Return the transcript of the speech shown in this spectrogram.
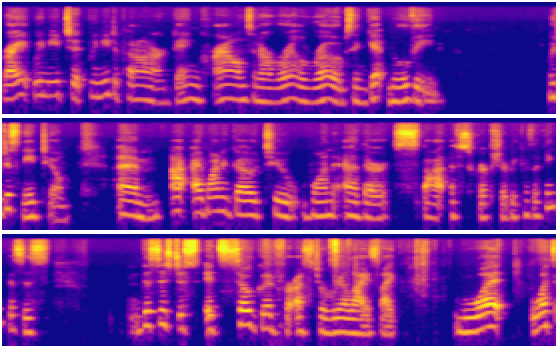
right? We need to we need to put on our dang crowns and our royal robes and get moving. We just need to. Um, I, I want to go to one other spot of scripture because I think this is this is just it's so good for us to realize like what what's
